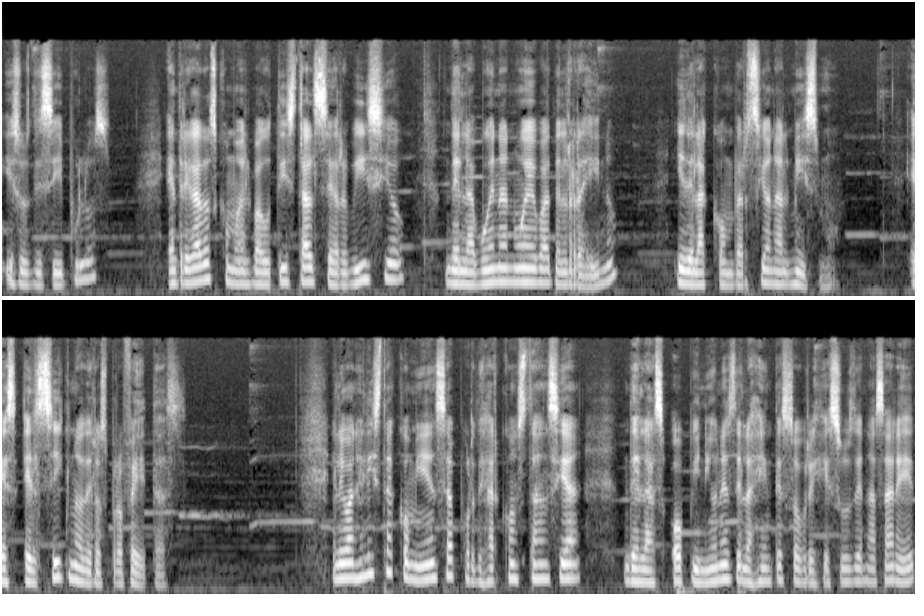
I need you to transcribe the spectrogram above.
y sus discípulos, entregados como el Bautista al servicio de la buena nueva del reino y de la conversión al mismo. Es el signo de los profetas. El evangelista comienza por dejar constancia de las opiniones de la gente sobre Jesús de Nazaret,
